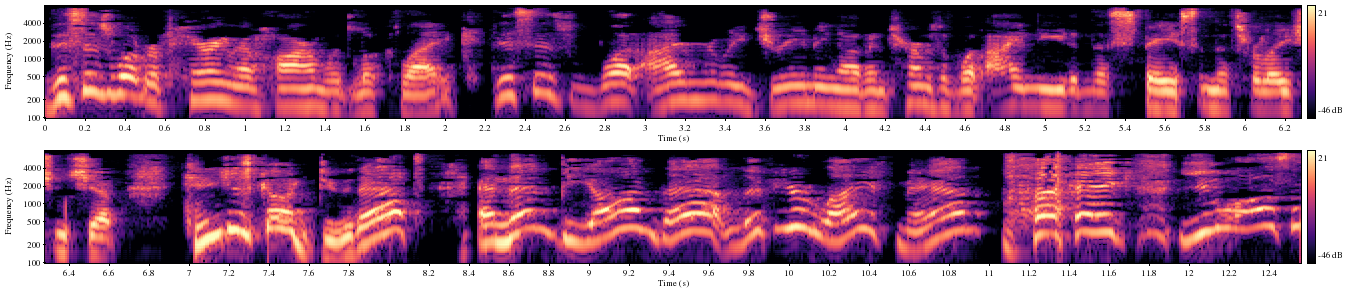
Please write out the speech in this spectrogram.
This is what repairing that harm would look like. This is what I'm really dreaming of in terms of what I need in this space, in this relationship. Can you just go do that? And then beyond that, live your life, man. Like you also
